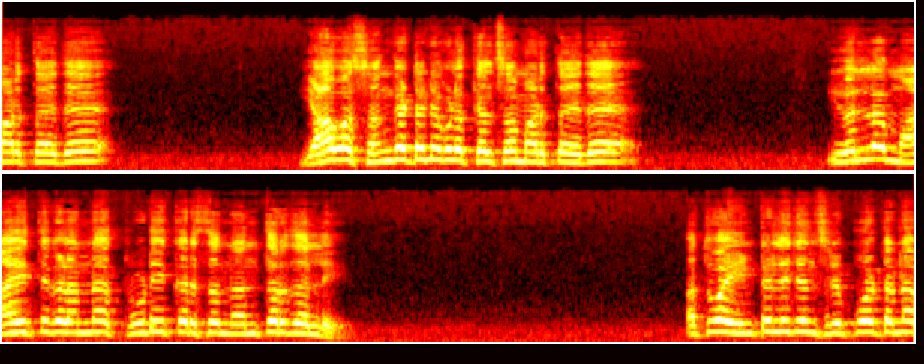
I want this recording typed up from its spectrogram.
ಮಾಡ್ತಾ ಇದೆ, ಯಾವ ಸಂಘಟನೆಗಳು ಕೆಲಸ ಮಾಡ್ತಾ ಇದೆ, ಇವೆಲ್ಲ ಮಾಹಿತಿಗಳನ್ನು ಕ್ರೋಢೀಕರಿಸಿದ ನಂತರದಲ್ಲಿ ಅಥವಾ ಇಂಟೆಲಿಜೆನ್ಸ್ ರಿಪೋರ್ಟನ್ನು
